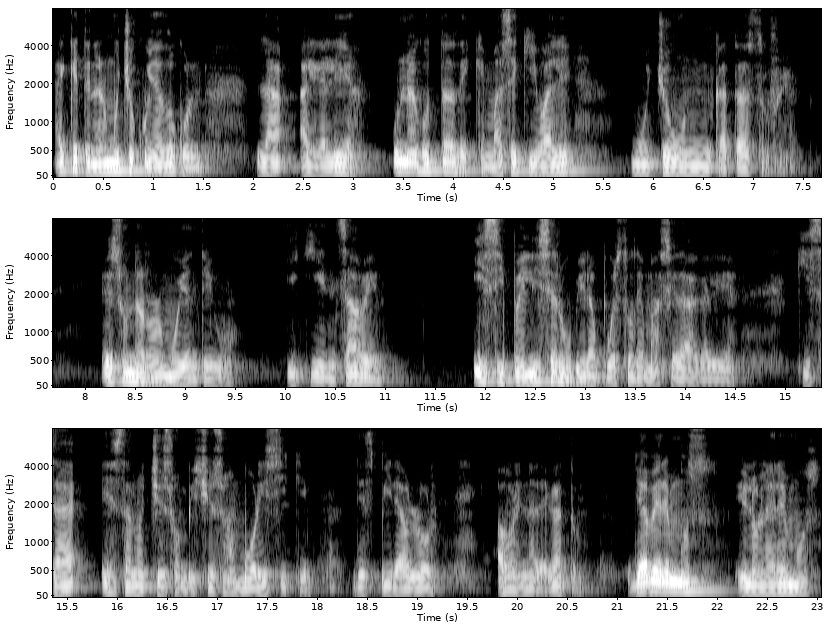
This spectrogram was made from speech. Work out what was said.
Hay que tener mucho cuidado con la algalía, una gota de que más equivale mucho un catástrofe. Es un error muy antiguo, y quién sabe y si Pelícer hubiera puesto demasiada galea, quizá esta noche su ambicioso amor y que despida olor a orina de gato. Ya veremos y lo leeremos.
